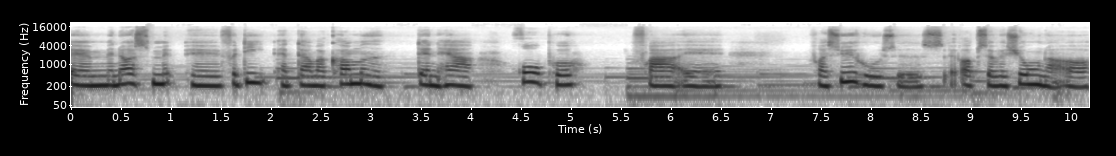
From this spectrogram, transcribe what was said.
Øh, men også øh, fordi, at der var kommet den her ro på fra, øh, fra sygehusets observationer og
